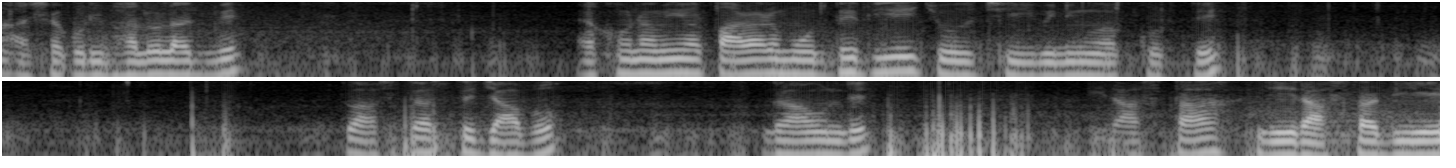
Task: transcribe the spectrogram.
আশা করি ভালো লাগবে। এখন আমি আর পাড়ার মধ্যে দিয়েই চলছি ইভিনিং ওয়াক করতে। তো আস্তে আস্তে যাব গ্রাউন্ডে রাস্তা, যে রাস্তা দিয়ে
